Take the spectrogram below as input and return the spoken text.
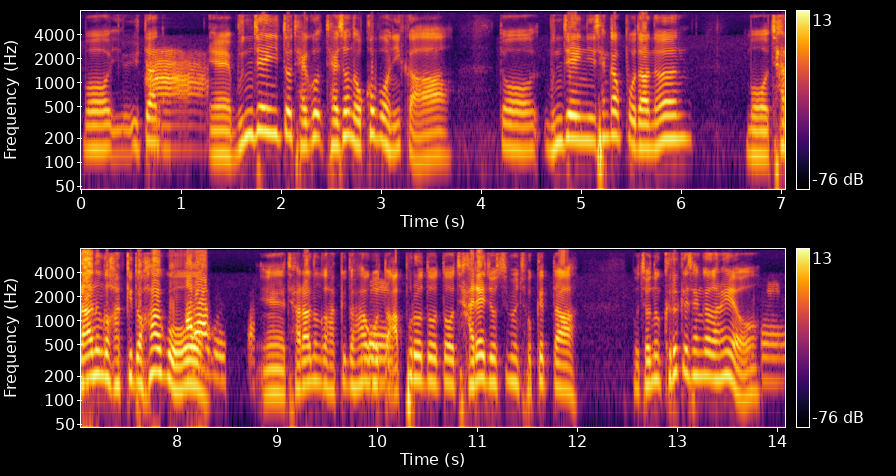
뭐 일단 네. 아, 예, 문재인이 또 대고 대선 놓고 보니까 또 문재인이 생각보다는 뭐 잘하는 것 같기도 하고. 예, 잘하는 것 같기도 하고 네. 또 앞으로도 또 잘해줬으면 좋겠다. 뭐 저는 그렇게 생각을 해요. 네,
